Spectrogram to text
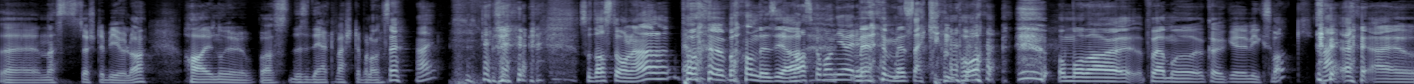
eh, nest største bihula, har Nord-Europas desidert verste balanse. Nei? Så da står han her på, på andre sida med, med sekken på, og må da For jeg må, kan jo ikke virke svak. Nei. Jeg jo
